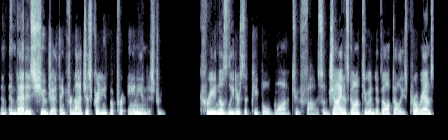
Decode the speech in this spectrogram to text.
And, and that is huge, I think, for not just credit unions, but for any industry, creating those leaders that people want to follow. So Giant has gone through and developed all these programs.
